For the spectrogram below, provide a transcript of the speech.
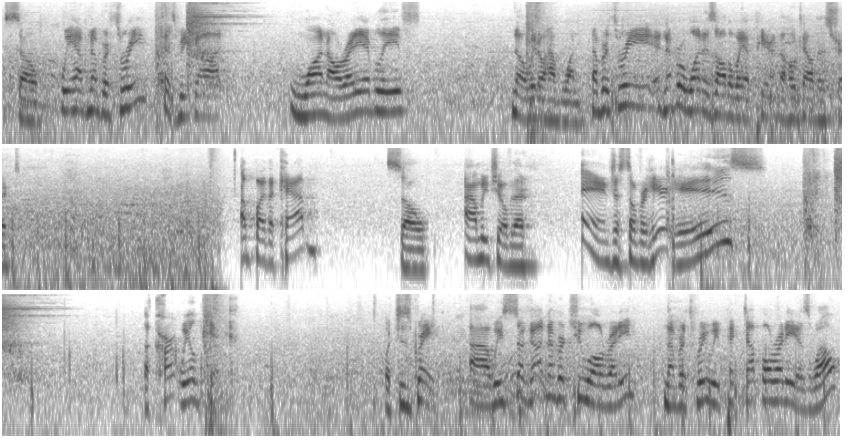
So we have number three because we got one already, I believe. No, we don't have one. Number three, number one is all the way up here in the hotel district. Up by the cab. So I'll meet you over there. And just over here is a cartwheel kick, which is great. Uh, we still got number two already. Number three we picked up already as well.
